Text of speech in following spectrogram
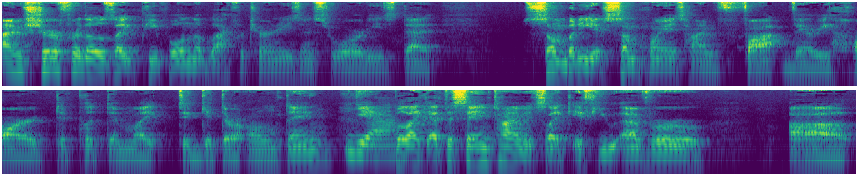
i'm sure for those like people in the black fraternities and sororities that somebody at some point in time fought very hard to put them like to get their own thing. Yeah. but like at the same time it's like if you ever uh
